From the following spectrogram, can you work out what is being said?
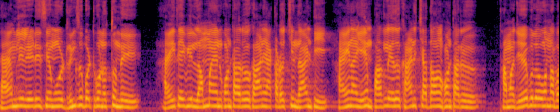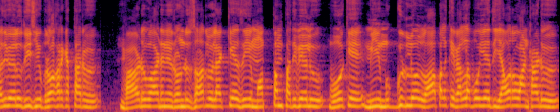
ఫ్యామిలీ లేడీస్ ఏమో డ్రింక్స్ పట్టుకొని వస్తుంది. అయితే వీళ్ళు అమ్మాయి అనుకుంటారు కానీ అక్కడ వచ్చింది ఆంటీ. అయినా ఏం పర్లేదు కాని చేద్దాం అనుకుంటారు. తమ జేబులో ఉన్న పదివేలు తీసి బ్రోకర్కెత్తారు. వాడు వాడిని రెండు సార్లు లెక్కేసి మొత్తం పదివేలు. ఓకే మీ ముగ్గురులో లోపలికి వెళ్ళబోయేది ఎవరు అంటాడు.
